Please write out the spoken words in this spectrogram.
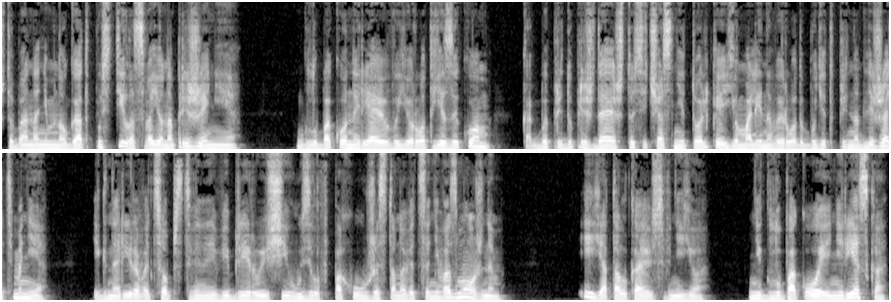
чтобы она немного отпустила свое напряжение. Глубоко ныряю в ее рот языком, как бы предупреждая, что сейчас не только ее малиновый рот будет принадлежать мне. Игнорировать собственный вибрирующий узел в паху уже становится невозможным. И я толкаюсь в нее. Не глубоко и не резко,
